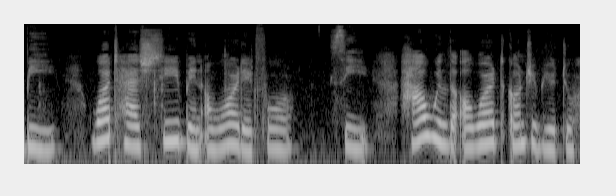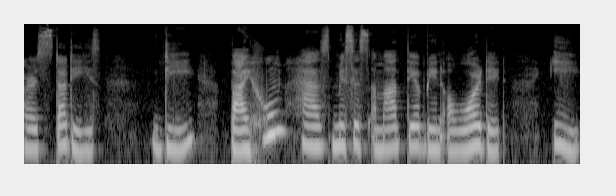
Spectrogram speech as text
B. What has she been awarded for? C. How will the award contribute to her studies? D. By whom has Mrs. Amatya been awarded? E.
